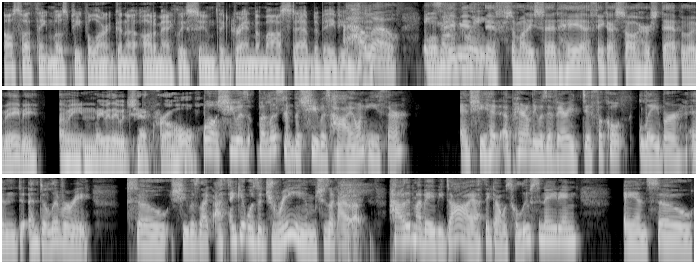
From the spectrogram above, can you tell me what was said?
Also, I think most people aren't going to automatically assume that grandmama stabbed a baby. in the head. Hello. Exactly. Well, maybe if, if somebody said, "Hey, I think I saw her stabbing my baby," I mean, maybe they would check for a hole. well, she was, but listen, but she was high on ether and she had apparently was a very difficult labor and, and delivery. So she was like, I think it was a dream. She's like, I, uh, how did my baby die? I think I was hallucinating. And so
